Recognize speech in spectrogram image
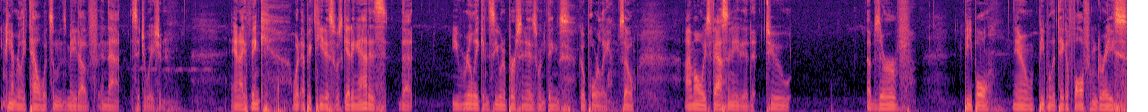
you can't really tell what someone's made of in that situation. And I think what Epictetus was getting at is that you really can see what a person is when things go poorly. So I'm always fascinated to observe people, you know, people that take a fall from grace,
